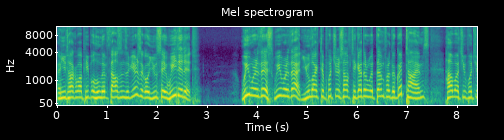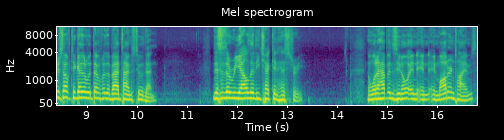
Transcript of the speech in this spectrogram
and you talk about people who lived thousands of years ago, you say, we did it. We were this, we were that. You like to put yourself together with them for the good times. How about you put yourself together with them for the bad times too, then? This is a reality check in history. And what happens, you know, in, in, in modern times,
